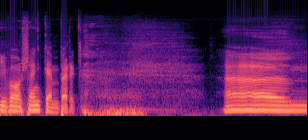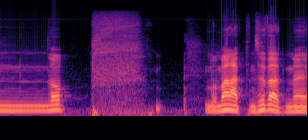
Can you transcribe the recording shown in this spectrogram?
Ivo Schenkenberg äh,? no ma mäletan seda, et me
